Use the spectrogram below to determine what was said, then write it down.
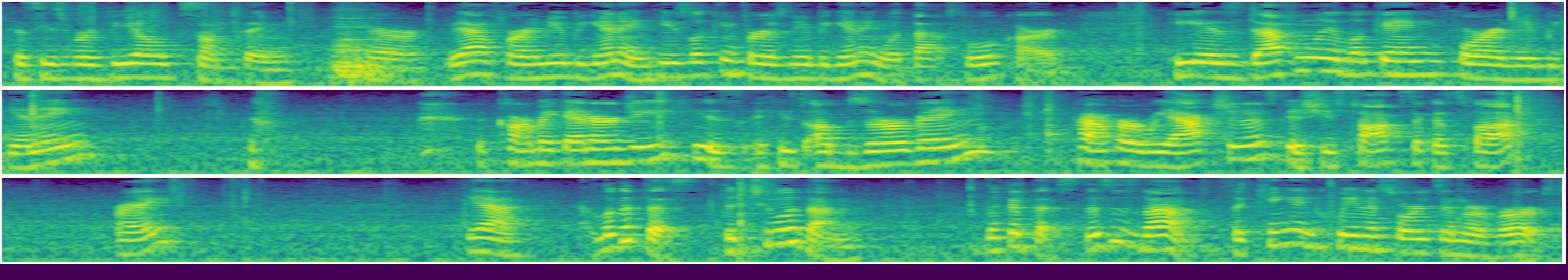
because he's revealed something here. Yeah, for a new beginning. He's looking for his new beginning with that Fool card. He is definitely looking for a new beginning. the karmic energy. He's he's observing how her reaction is because she's toxic as fuck, right? Yeah, look at this. The two of them. Look at this. This is them. The king and queen of swords in reverse.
